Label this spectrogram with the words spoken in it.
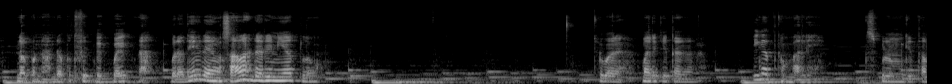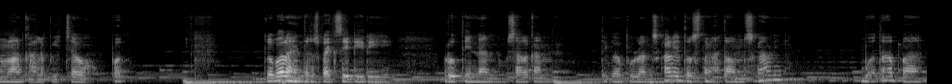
nggak pernah dapat feedback baik. Nah berarti ada yang salah dari niat lo. Coba deh mari kita ingat kembali sebelum kita melangkah lebih jauh. Pot. Cobalah introspeksi diri rutinan misalkan tiga bulan sekali atau setengah tahun sekali. Buat apa?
